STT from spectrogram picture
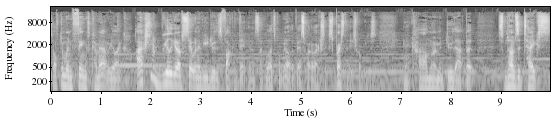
it's often when things come out where you're like, I actually really get upset whenever you do this fucking thing. And it's like, well, that's probably not the best way to actually express that. You should probably just, in a calm moment, do that. But sometimes it takes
